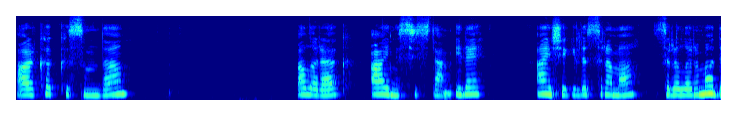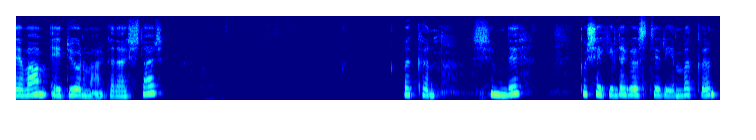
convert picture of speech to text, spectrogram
arka kısımdan alarak aynı sistem ile aynı şekilde sırama sıralarıma devam ediyorum arkadaşlar. Bakın şimdi bu şekilde göstereyim. Bakın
